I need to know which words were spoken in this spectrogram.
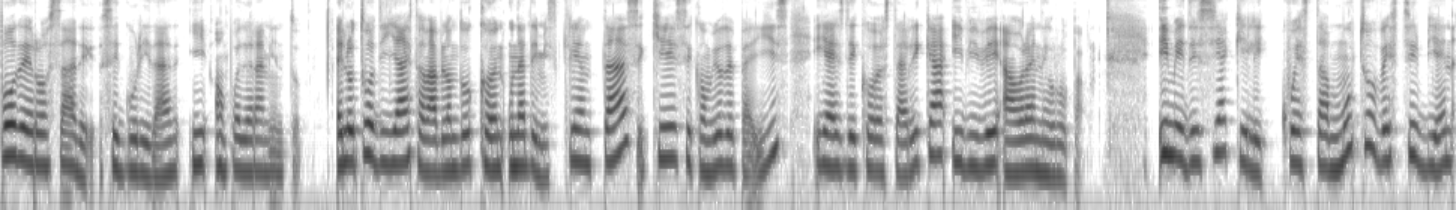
poderosa de seguridad y empoderamiento. El otro día estaba hablando con una de mis clientas que se cambió de país. Ella es de Costa Rica y vive ahora en Europa. Y me decía que le cuesta mucho vestir bien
